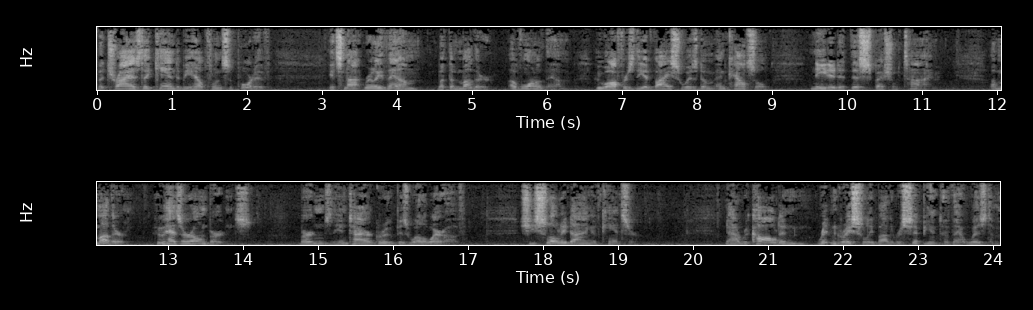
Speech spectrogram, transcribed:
but try as they can to be helpful and supportive. It's not really them, but the mother of one of them who offers the advice, wisdom, and counsel needed at this special time. A mother who has her own burdens, burdens the entire group is well aware of. She's slowly dying of cancer. Now, recalled and written gracefully by the recipient of that wisdom,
